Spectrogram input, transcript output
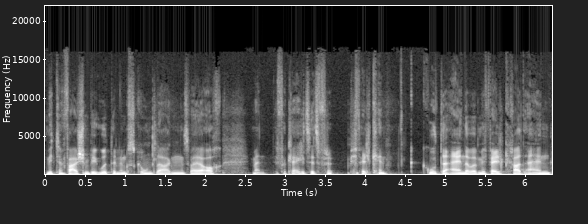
mit den falschen Beurteilungsgrundlagen, es war ja auch, ich meine, ich vergleiche jetzt, mir fällt kein guter ein, aber mir fällt gerade ein,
